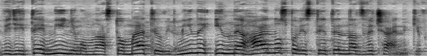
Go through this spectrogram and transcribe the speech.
Відійти мінімум на 100 метрів від міни і негайно сповістити надзвичайників.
